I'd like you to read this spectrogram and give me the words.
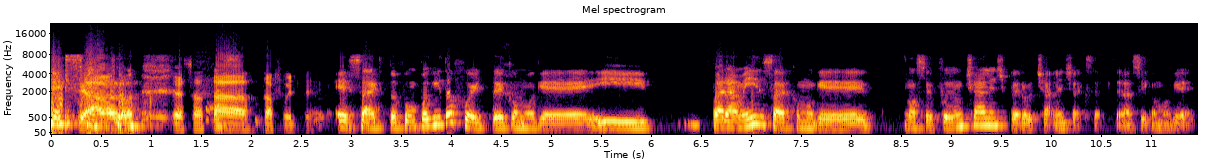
exacto. Eso está, está fuerte. Exacto, fue un poquito fuerte, como que, y para mí, sabes, como que, no sé, fue un challenge, pero challenge accepted, así como que,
